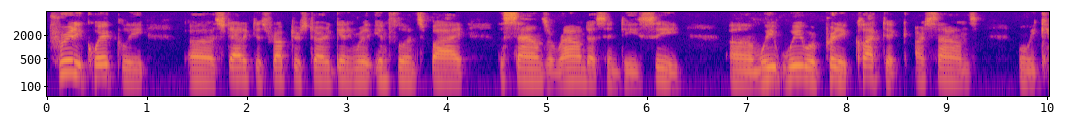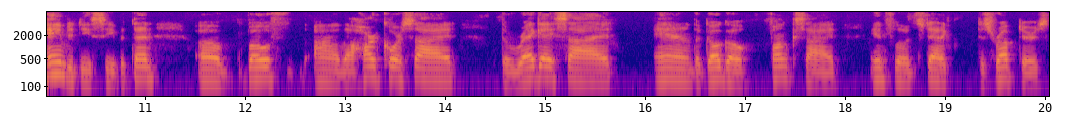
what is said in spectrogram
pretty quickly, uh, Static Disruptors started getting really influenced by the sounds around us in DC. Um, we we were pretty eclectic our sounds when we came to DC, but then uh, both uh, the hardcore side, the reggae side, and the go-go funk side influenced Static Disruptors,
